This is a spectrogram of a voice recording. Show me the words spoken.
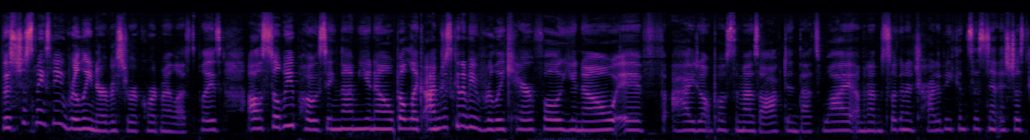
This just makes me really nervous to record my Let's Plays. I'll still be posting them, you know, but like, I'm just gonna be really careful, you know, if I don't post them as often. That's why um, I mean, I'm still gonna try to be consistent. It's just,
